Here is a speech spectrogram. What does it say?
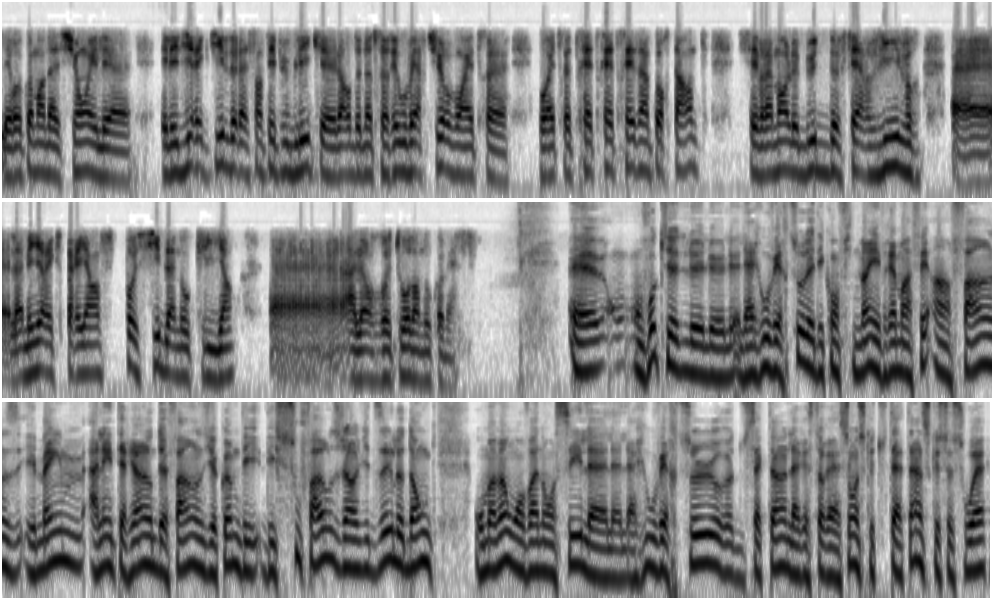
les recommandations et les, et les directives de la santé publique euh, lors de notre réouverture vont être euh, vont être très très très importantes. C'est vraiment le but de faire vivre euh, la meilleure expérience possible à nos clients euh, à leur retour dans nos commerces. Euh, on voit que le, la réouverture, le déconfinement est vraiment fait en phase et même à l'intérieur de phase, il y a comme des, des sous-phases, j'ai envie de dire. Donc, au moment où on va annoncer la, la, réouverture du secteur de la restauration, est-ce que tu t'attends à ce que ce soit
